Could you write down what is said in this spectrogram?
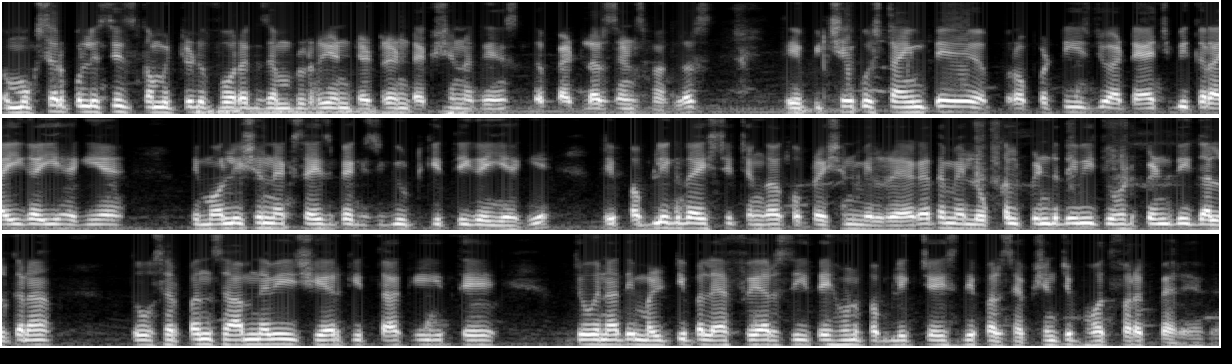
ਤਾਂ Muktsar police is committed for exemplary and deterrent action against the peddlers and smugglers ਤੇ ਪਿੱਛੇ ਕੁਝ ਟਾਈਮ ਤੇ ਪ੍ਰਾਪਰਟੀਆਂ ਜੋ ਅਟੈਚ ਵੀ ਕਰਾਈ ਗਈ ਹੈਗੀ ਹੈ ਡਿਮੋਲੀਸ਼ਨ ਐਕਸਰਸਾਈਜ਼ ਵੀ ਐਗਜ਼ੀਕਿਊਟ ਕੀਤੀ ਗਈ ਹੈਗੀ ਹੈ, ਤੇ ਪਬਲਿਕ ਦਾ ਇਸ 'ਚ ਚੰਗਾ ਕੋਆਪਰੇਸ਼ਨ ਮਿਲ ਰਿਹਾ ਹੈਗਾ। ਤਾਂ ਮੈਂ ਲੋਕਲ ਪਿੰਡ ਦੇ ਵੀ, ਜੋਹੜ ਪਿੰਡ ਦੀ ਗੱਲ ਕਰਾਂ, ਤੋਂ ਸਰਪੰਚ ਸਾਹਿਬ ਨੇ ਵੀ ਸ਼ੇਅਰ ਕੀਤਾ ਕਿ ਇੱਥੇ ਜੋ ਇਹਨਾਂ ਦੇ ਮਲਟੀਪਲ ਐਫ ਆਰ ਸੀ ਤੇ ਹੁਣ ਪਬਲਿਕ 'ਚ ਇਸ ਦੀ ਪਰਸੈਪਸ਼ਨ 'ਚ ਬਹੁਤ ਫ਼ਰਕ ਪੈ ਰਿਹਾ ਹੈਗਾ।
